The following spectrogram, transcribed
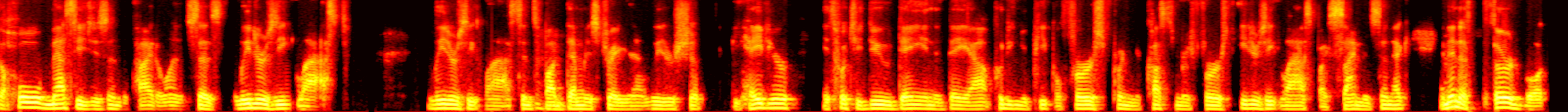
the whole message is in the title and it says leaders eat last. Leaders eat last. It's about mm-hmm. demonstrating that leadership behavior. It's what you do day in and day out, putting your people first, putting your customers first. Leaders Eat Last by Simon Sinek. And then the third book,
